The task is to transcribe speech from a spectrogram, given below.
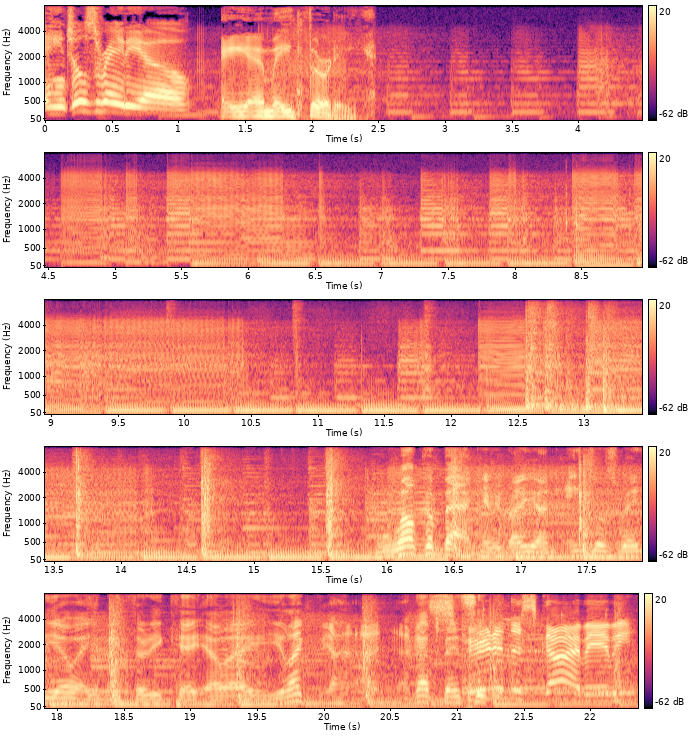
Angels Radio. AM 830. Welcome back, everybody, on Angels Radio, AM 830 KLAA. You like, I, I, I got Ben Spirit in the sky, baby.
